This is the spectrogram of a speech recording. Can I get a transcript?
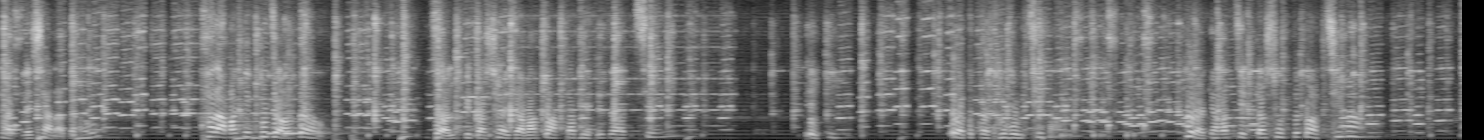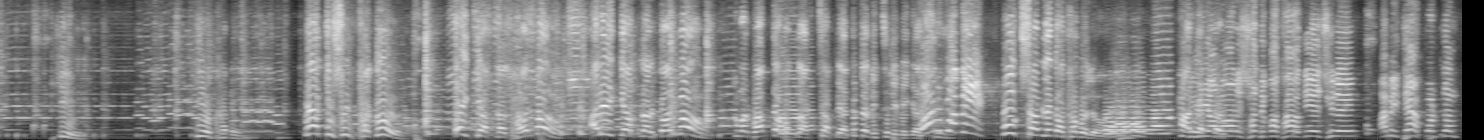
থাকলে সারা দাও। আর আমাকে একটু জল দাও। জল পিপাসায় যে আমার প্রাণটা ভেটে যাচ্ছে। একি, ওরা তো কথা বলছে না। ওরা কি আমার চিৎকার শুনতে পাচ্ছে না? কি? কি ওখানে? একটু শিব ঠাকুর, এই কি আপনার ধর্ম? আর এই কি আপনার কর্ম? আমার ভাবতে আমার লাগছে, আপনি এতটা নিচে নেমে গেছেন! মুখ সামলে কথা বলো। তুমি আমার সাথে কথা দিয়েছিলে। আমি যে পর্যন্ত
